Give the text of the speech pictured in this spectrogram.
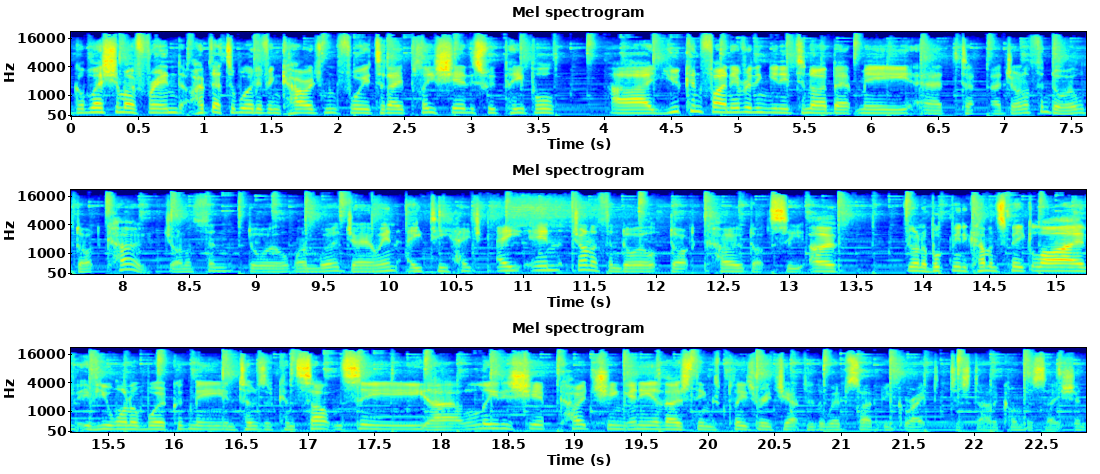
God bless you, my friend. I hope that's a word of encouragement for you today. Please share this with people. Uh, you can find everything you need to know about me at uh, jonathandoyle.co. Jonathan Doyle, one word, J O N A T H A N, jonathandoyle.co.co. If you want to book me to come and speak live, if you want to work with me in terms of consultancy, uh, leadership, coaching, any of those things, please reach out through the website. It'd be great to start a conversation.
